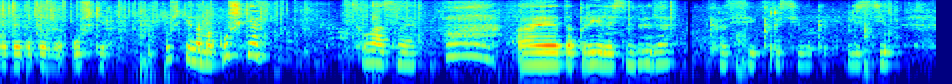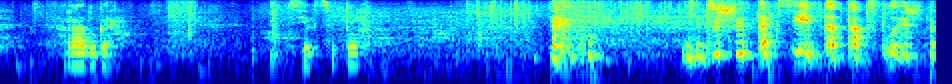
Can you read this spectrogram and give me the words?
Вот это тоже ушки. Ушки на макушке. Классные. А это прелесть, смотри, да? Красиво, красиво как блестит. Радуга всех цветов. Не души так сильно, там слышно.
